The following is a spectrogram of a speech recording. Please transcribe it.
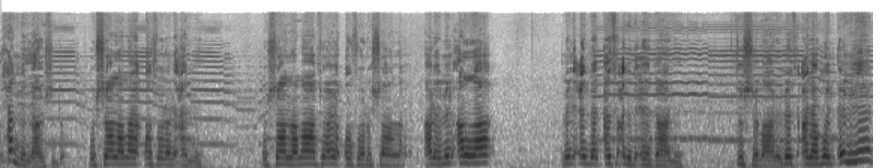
الحمد لله وشكر وإن شاء الله ما يقصرون عني. وإن شاء الله ما في أي قصور إن شاء الله. أنا من الله من عند الأسعد العيداني. تشمعني بس أنا ابو ابني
